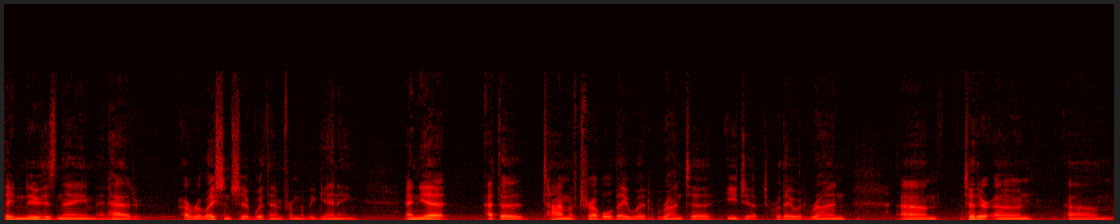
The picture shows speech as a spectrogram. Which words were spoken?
They knew his name and had a relationship with him from the beginning. And yet, at the time of trouble, they would run to Egypt or they would run um, to their own, um,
